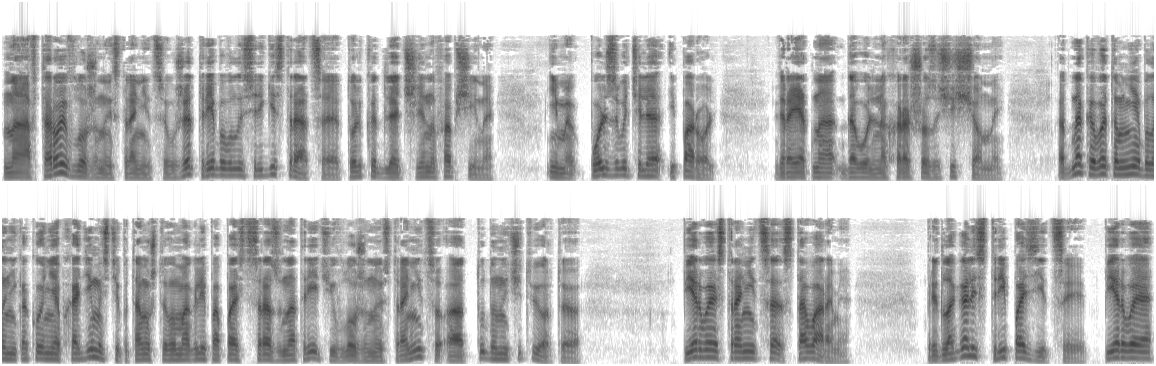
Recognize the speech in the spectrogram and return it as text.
На второй вложенной странице уже требовалась регистрация, только для членов общины. Имя пользователя и пароль. Вероятно, довольно хорошо защищенный. Однако в этом не было никакой необходимости, потому что вы могли попасть сразу на третью вложенную страницу, а оттуда на четвертую. Первая страница с товарами – Предлагались три позиции. Первая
